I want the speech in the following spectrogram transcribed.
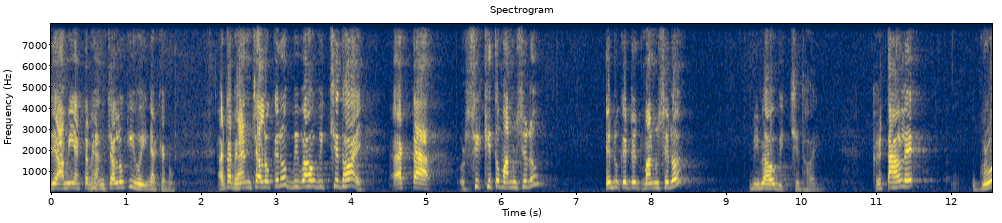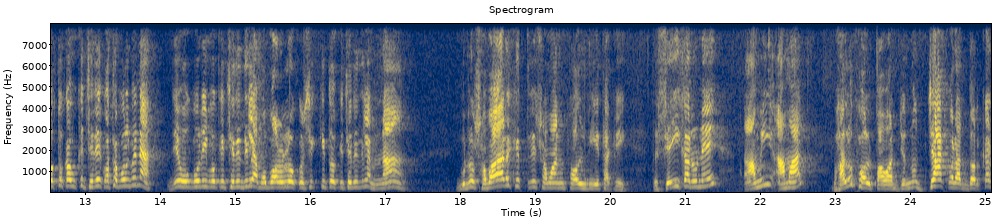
যে আমি একটা ভ্যান চালকই হই না কেন। একটা ভ্যান চালকেরও বিবাহ বিচ্ছেদ হয় একটা শিক্ষিত মানুষেরও এডুকেটেড মানুষেরও বিবাহ বিচ্ছেদ হয়। তাহলে গ্রহ তো কাউকে ছেড়ে কথা বলবে না যে ও গরিব ওকে ছেড়ে দিলাম, ও বড় লোক, ও শিক্ষিত ওকে ছেড়ে দিলাম। না গ্রহ সবার ক্ষেত্রে সমান ফল দিয়ে থাকে। তো সেই কারণে আমি আমার ভালো ফল পাওয়ার জন্য যা করার দরকার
